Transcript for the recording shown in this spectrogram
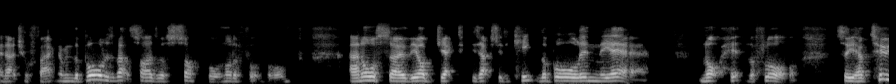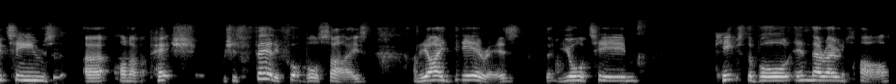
in actual fact. I mean, the ball is about the size of a softball, not a football. And also, the object is actually to keep the ball in the air, not hit the floor. So you have two teams uh, on a pitch, which is fairly football sized. And the idea is that your team keeps the ball in their own half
